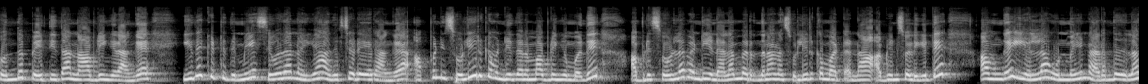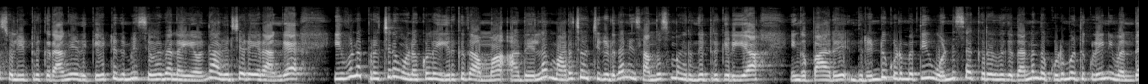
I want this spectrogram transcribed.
சொந்த பேத்தி தான் நான் அப்படிங்கிறாங்க. இதை கிட்டதுமே சிவதான் ஐயா அதிர்ச்சி அடைகிறாங்க அப்போ நீ சொல்லியிருக்க வேண்டியதானமா அப்படிங்கும்போது அப்படி சொல்ல வேண்டிய நிலைமை இருந்தனா நான் சொல்லியிருக்க மாட்டேனா அப்படின்னு சொல்லிக்கிட்டு அவங்க எல்லா உண்மையும் நடந்ததெல்லாம் சொல்லிட்டு இருக்கிறாங்க. இது கேட்டதுமே சிவதான் ஐயா வந்து அதிர்ச்சி அடைகிறாங்க இவ்வளோ பிரச்சனை உனக்குள்ள இருக்குதாம்மா அதெல்லாம் மறைச்சு வச்சுக்கிட்டு தான் நீ சந்தோஷமா இருந்துட்டு இருக்கிறியா இங்க பாரு இந்த ரெண்டு குடும்பத்தையும் ஒன்று சேர்க்கறதுக்கு தானே இந்த குடும்பத்துக்குள்ளேயே நீ வந்த.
